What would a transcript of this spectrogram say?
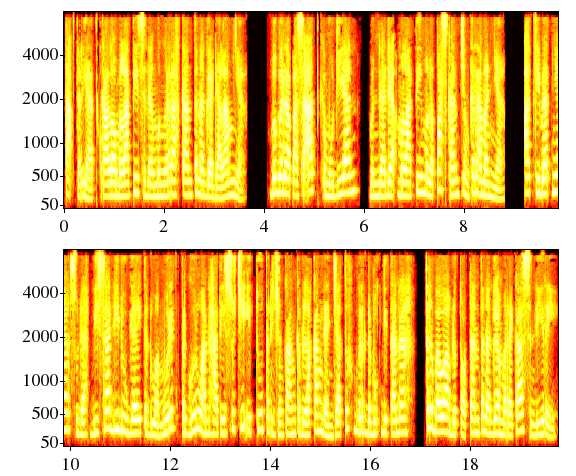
Tak terlihat kalau Melati sedang mengerahkan tenaga dalamnya. Beberapa saat kemudian, mendadak Melati melepaskan cengkeramannya. Akibatnya sudah bisa didugai kedua murid perguruan hati suci itu terjengkang ke belakang dan jatuh berdebuk di tanah, terbawa betotan tenaga mereka sendiri.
